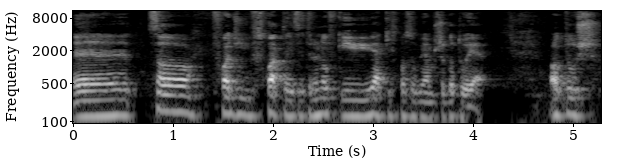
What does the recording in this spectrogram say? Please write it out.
E, Co wchodzi w skład tej cytrynówki i w jaki sposób ją przygotuję? Otóż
